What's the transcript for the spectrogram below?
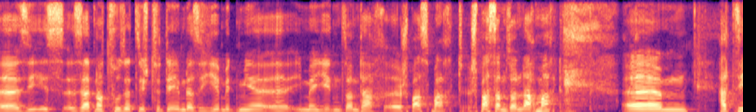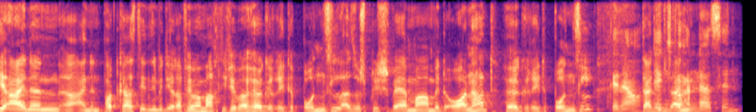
Äh, sie, ist, sie hat noch zusätzlich zu dem, dass sie hier mit mir äh, immer jeden Sonntag äh, Spaß macht, Spaß am Sonntag macht, ähm, hat sie einen, äh, einen Podcast, den sie mit ihrer Firma macht, die Firma Hörgeräte Bonsel. Also sprich, wer mal mit Ohren hat, Hörgeräte Bonsel. Genau, Da gibt's einen, anders hin.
